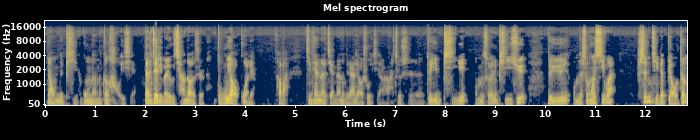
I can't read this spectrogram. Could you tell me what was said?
让我们的脾的功能呢更好一些。但是这里边有个强调的是，不要过量，好吧？今天呢，简单的给大家描述一下啊，就是对于脾，我们所谓的脾虚，对于我们的生活习惯、身体的表征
